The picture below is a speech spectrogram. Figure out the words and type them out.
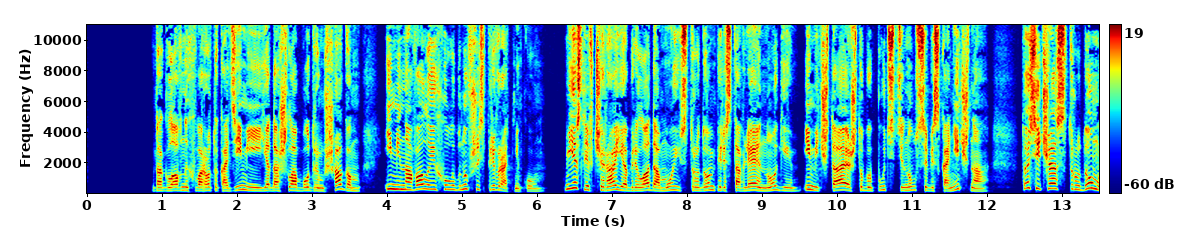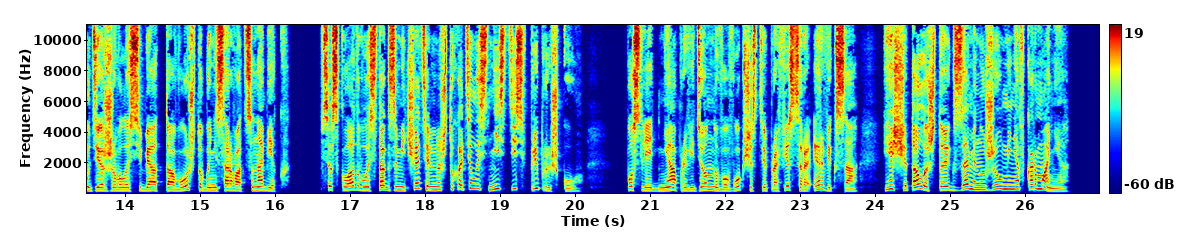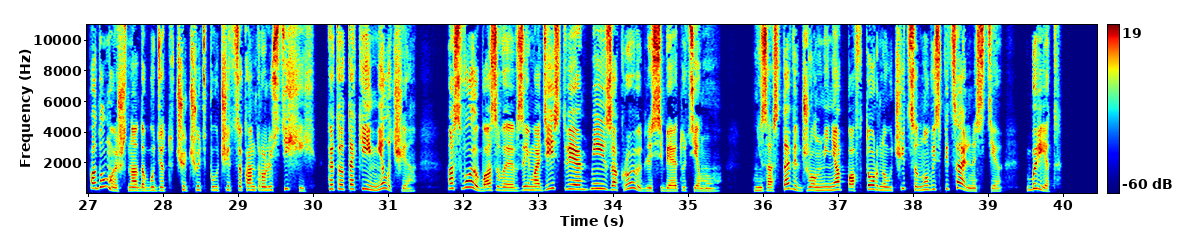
До главных ворот Академии я дошла бодрым шагом и миновала их, улыбнувшись привратнику. Если вчера я брела домой, с трудом переставляя ноги и мечтая, чтобы путь тянулся бесконечно, то сейчас с трудом удерживала себя от того, чтобы не сорваться на бег. Все складывалось так замечательно, что хотелось нестись в припрыжку. После дня, проведенного в обществе профессора Эрвикса, я считала, что экзамен уже у меня в кармане. Подумаешь, надо будет чуть-чуть поучиться контролю стихий. Это такие мелочи. Освою базовое взаимодействие и закрою для себя эту тему. Не заставит же он меня повторно учиться новой специальности. Бред.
